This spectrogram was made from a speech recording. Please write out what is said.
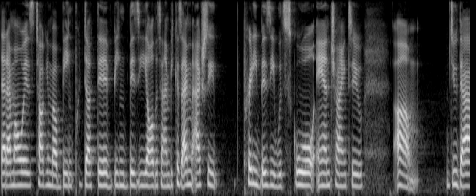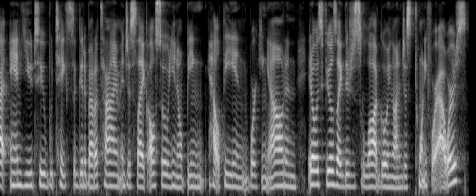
that I'm always talking about being productive, being busy all the time because I'm actually pretty busy with school and trying to um, do that and YouTube, which takes a good amount of time, and just like also, you know, being healthy and working out. And it always feels like there's just a lot going on in just 24 hours.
